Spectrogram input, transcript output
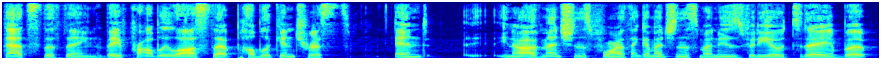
that's the thing. They've probably lost that public interest. And, you know, I've mentioned this before. I think I mentioned this in my news video today, but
